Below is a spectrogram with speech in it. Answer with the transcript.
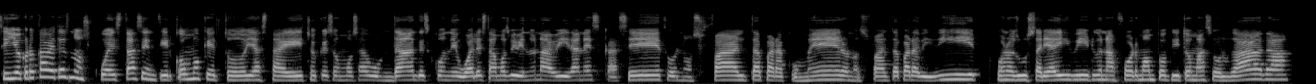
Sí, yo creo que a veces nos cuesta sentir como que todo ya está hecho, que somos abundantes, cuando igual estamos viviendo una vida en escasez o nos falta para comer o nos falta para vivir o nos gustaría vivir de una forma un poquito más holgada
